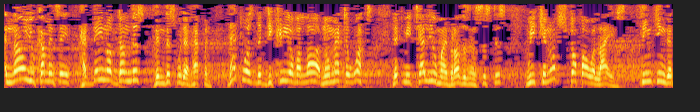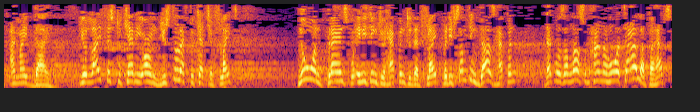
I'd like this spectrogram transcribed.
and now you come and say, had they not done this, then this would have happened. That was the decree of Allah, no matter what. Let me tell you, my brothers and sisters, we cannot stop our lives thinking that I might die. Your life has to carry on. You still have to catch a flight. No one plans for anything to happen to that flight, but if something does happen, that was Allah subhanahu wa ta'ala perhaps.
